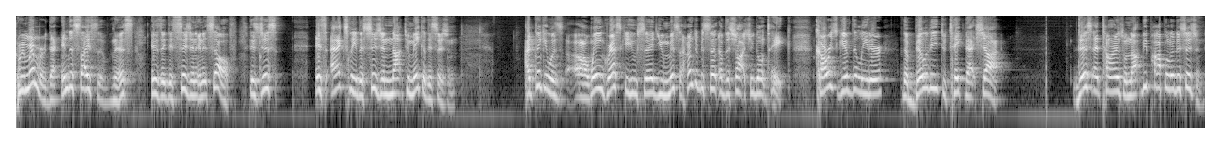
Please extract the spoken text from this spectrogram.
Remember that indecisiveness is a decision in itself. It's just, it's actually a decision not to make a decision. I think it was uh, Wayne Gretzky who said, You miss 100% of the shots you don't take. Courage gives the leader the ability to take that shot. This at times will not be popular decision.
